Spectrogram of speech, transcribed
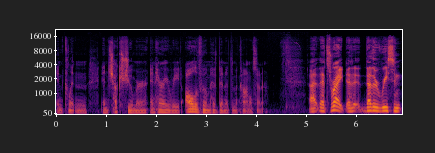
and Clinton and Chuck Schumer and Harry Reid, all of whom have been at the McConnell Center. Uh, that's right. Another recent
